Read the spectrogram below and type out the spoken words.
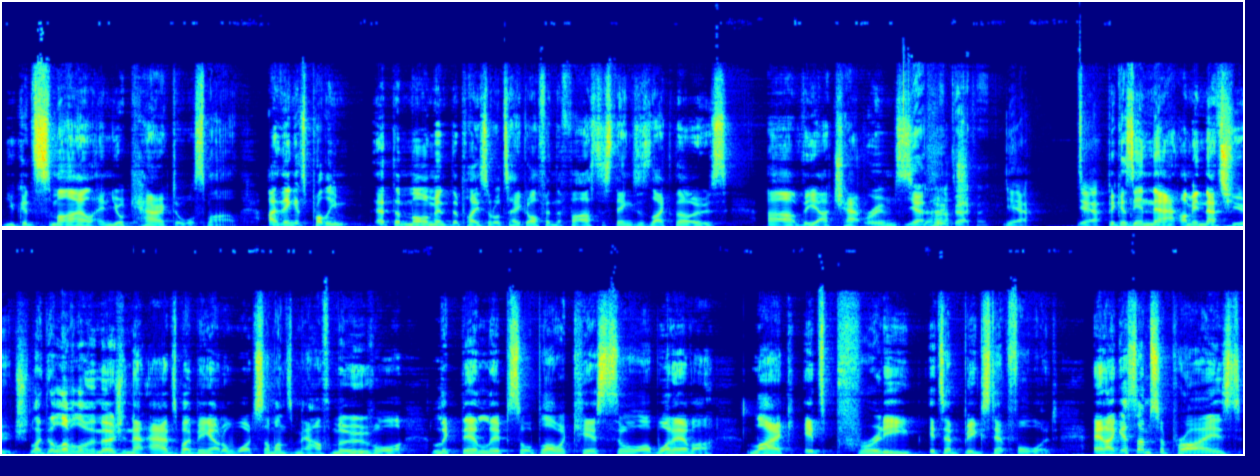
you could smile and your character will smile. I think it's probably at the moment the place that'll take off in the fastest things is like those uh, VR chat rooms. Yeah, exactly. Yeah. Yeah. Because in that, I mean, that's huge. Like the level of immersion that adds by being able to watch someone's mouth move or lick their lips or blow a kiss or whatever. Like it's pretty, it's a big step forward. And I guess I'm surprised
